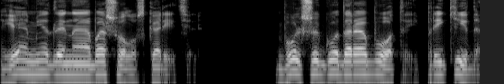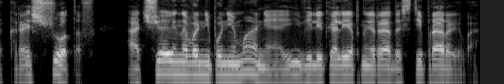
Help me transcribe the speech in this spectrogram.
Я медленно обошел ускоритель. Больше года работы, прикидок, расчетов, отчаянного непонимания и великолепной радости прорыва.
